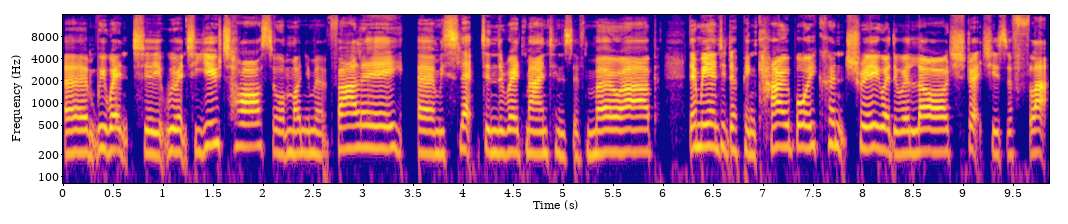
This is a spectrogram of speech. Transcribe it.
Um, we went to we went to Utah, saw Monument Valley. Um, we slept in the Red Mountains of Moab. Then we ended up in cowboy country, where there were large stretches of flat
